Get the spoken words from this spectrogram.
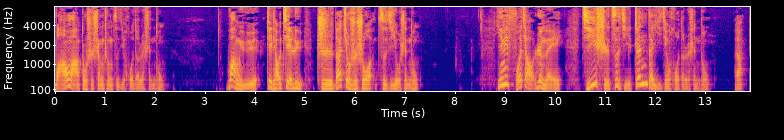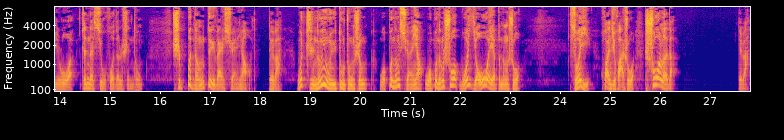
往往都是声称自己获得了神通。妄语这条戒律指的就是说自己有神通，因为佛教认为，即使自己真的已经获得了神通啊，比如我真的修获得了神通，是不能对外炫耀的。对吧？我只能用于度众生，我不能炫耀，我不能说，我有我也不能说。所以换句话说，说了的，对吧？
